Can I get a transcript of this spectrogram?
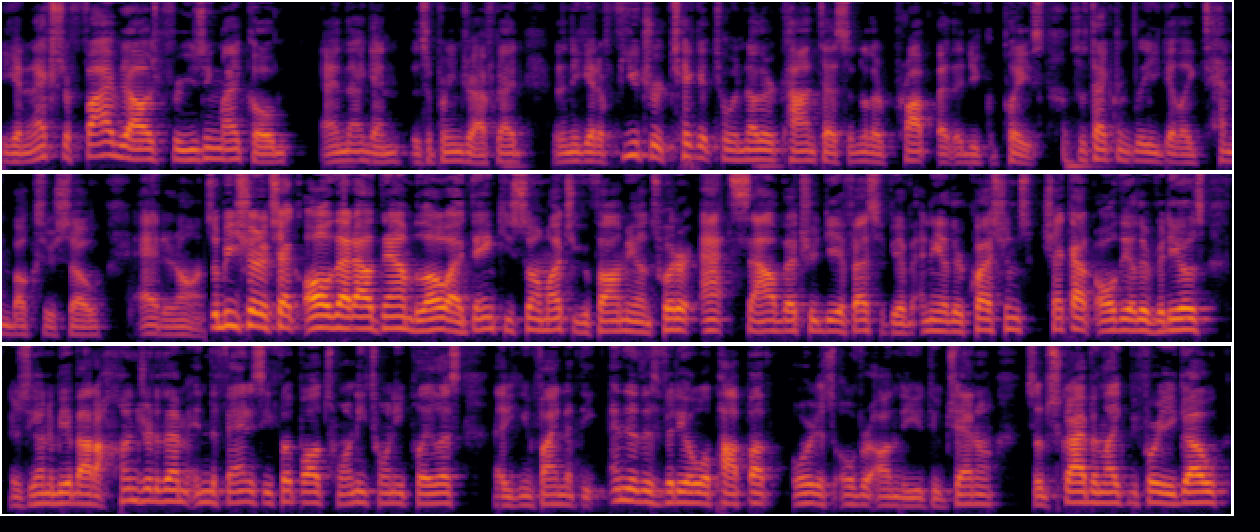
You get an extra $5 for using my code and again, the Supreme Draft Guide. And then you get a future ticket to another contest, another prop bet that you could place. So technically, you get like 10 bucks or so added on. So be sure to check all that out down below. I thank you so much. You can follow me on Twitter at SalVetriDFS. If you have any other questions, check out all the other videos. There's going to be about 100 of them in the Fantasy Football 2020 playlist that you can find at the end of this video will pop up or just over on the YouTube channel. Subscribe and like before you go.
